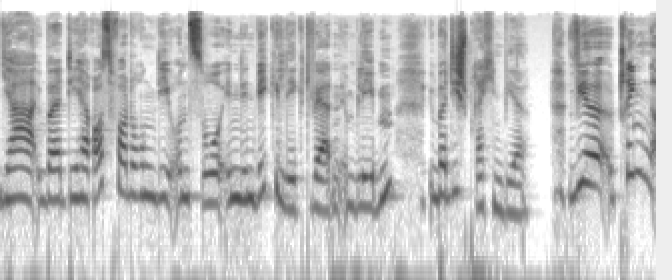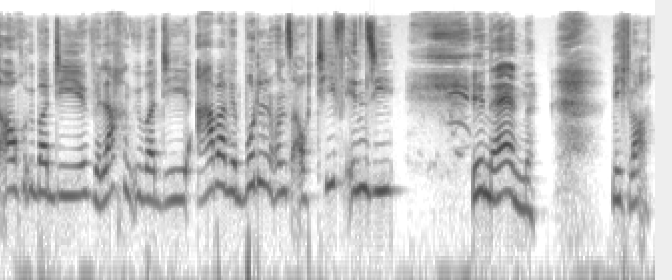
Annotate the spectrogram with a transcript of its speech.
ja, über die Herausforderungen, die uns so in den Weg gelegt werden im Leben, über die sprechen wir. Wir trinken auch über die, wir lachen über die, aber wir buddeln uns auch tief in sie hinein. Nicht wahr?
